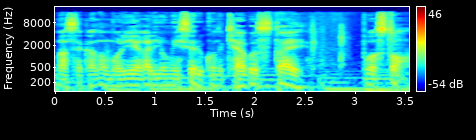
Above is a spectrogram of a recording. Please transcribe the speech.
まさかの盛り上がりを見せるこのキャブス対ボストン。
